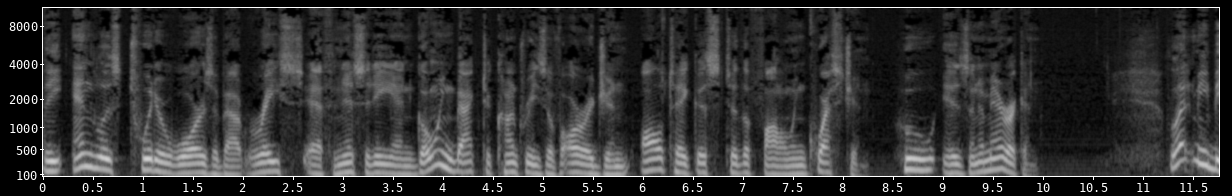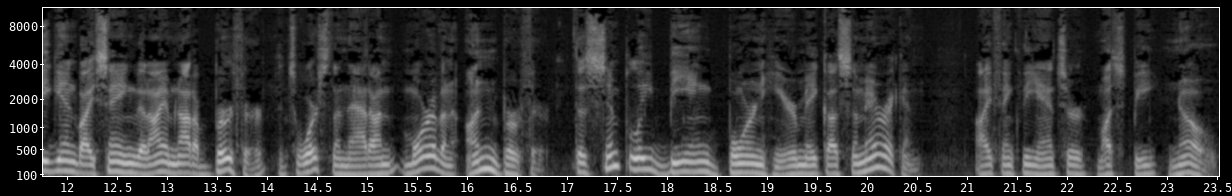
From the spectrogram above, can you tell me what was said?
The endless Twitter wars about race, ethnicity, and going back to countries of origin all take us to the following question Who is an American? Let me begin by saying that I am not a birther. It's worse than that. I'm more of an unbirther. Does simply being born here make us American? I think the answer must be no.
